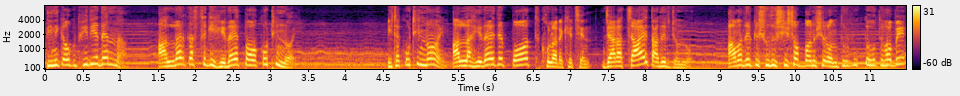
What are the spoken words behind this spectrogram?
তিনি কাউকে ফিরিয়ে দেন না। আল্লাহর কাছ থেকে হেদায়েত পাওয়া কঠিন নয়। এটা কঠিন নয়। আল্লাহ হেদায়েতের পথ খোলা রেখেছেন, যারা চায় তাদের জন্য। আমাদেরকে শুধু সেসব মানুষের অন্তর্ভুক্ত হতে হবে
